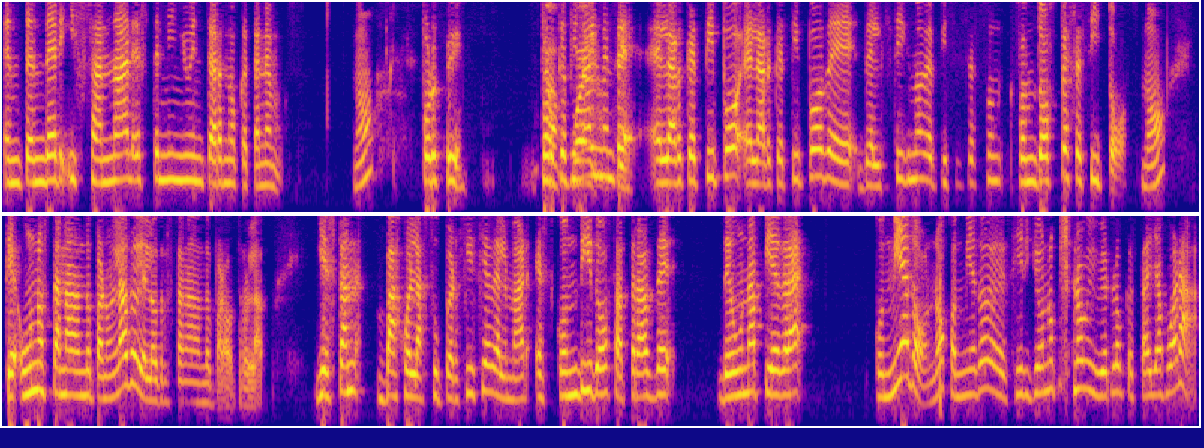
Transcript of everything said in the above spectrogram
entender y sanar este niño interno que tenemos, ¿no? Porque, porque finalmente el arquetipo, el arquetipo de, del signo de Pisces es son dos pececitos, ¿no? Que uno está nadando para un lado y el otro está nadando para otro lado. Y están bajo la superficie del mar, escondidos atrás de, de una piedra con miedo, ¿no? Con miedo de decir, yo no quiero vivir lo que está allá afuera.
